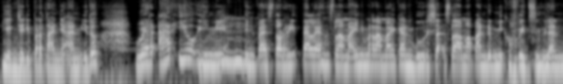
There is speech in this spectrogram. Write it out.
yang jadi pertanyaan itu where are you ini investor retail yang selama ini meramaikan bursa selama pandemi COVID-19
